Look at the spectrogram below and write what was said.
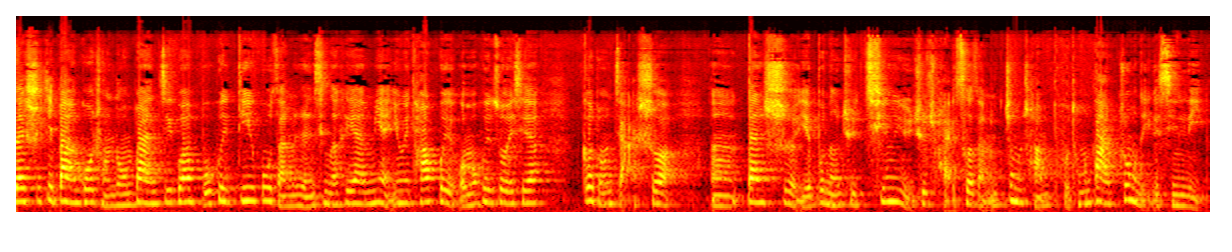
在实际办案过程中，办案机关不会低估咱们人性的黑暗面，因为他会，我们会做一些各种假设，嗯，但是也不能去轻易去揣测咱们正常普通大众的一个心理。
